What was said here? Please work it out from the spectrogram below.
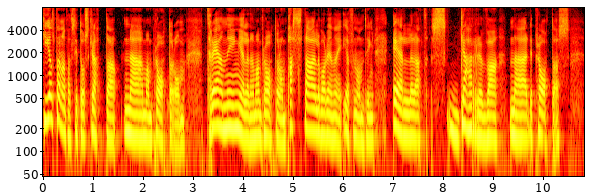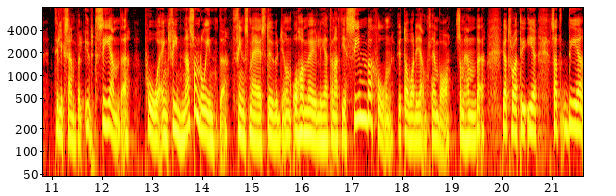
helt annat att sitta och skratta när man pratar om träning eller när man pratar om pasta eller vad det än är för någonting. Eller att garva när det pratas till exempel utseende på en kvinna som då inte finns med i studion och har möjligheten att ge sin version utav vad det egentligen var som hände. Jag tror att det är så att det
